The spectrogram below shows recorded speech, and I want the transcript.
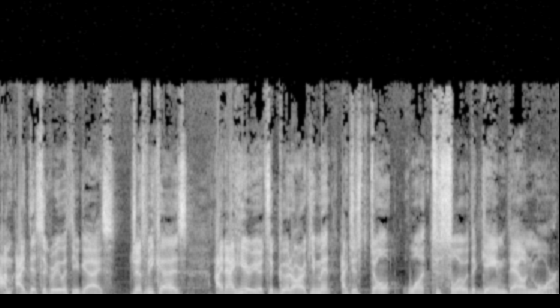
I'm, I disagree with you guys. Just because, and I hear you, it's a good argument. I just don't want to slow the game down more.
